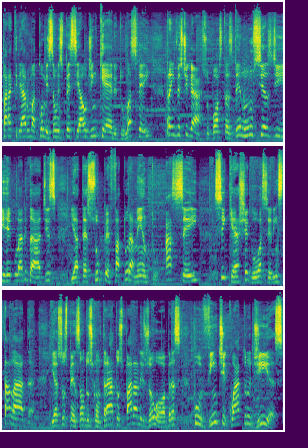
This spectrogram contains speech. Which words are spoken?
para criar uma comissão especial de inquérito, uma SEI, para investigar supostas denúncias de irregularidades e até superfaturamento. A SEI sequer chegou a ser instalada e a suspensão dos contratos paralisou obras por 24 dias,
